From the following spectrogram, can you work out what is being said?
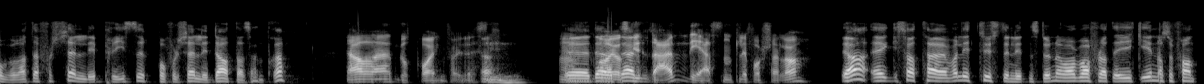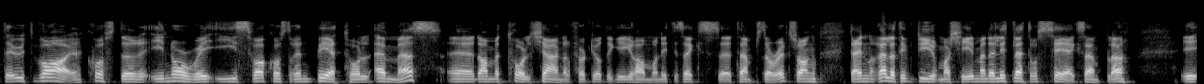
over at det er forskjellige priser på forskjellige datasentre? Ja, det er et godt poeng, faktisk. Ja. Mm. Mm. Det, det, er ganske, det, er vesentlig forskjell òg. Ja, jeg satt her, jeg var litt tyst en liten stund. Det var bare fordi jeg gikk inn og så fant jeg ut hva koster i Norway Is, hva koster en B12 MS. Eh, da med 12 kjerner, 48 gigram og 96 eh, temp storage. Så det er en relativt dyr maskin, men det er litt lettere å se eksempelet. I,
